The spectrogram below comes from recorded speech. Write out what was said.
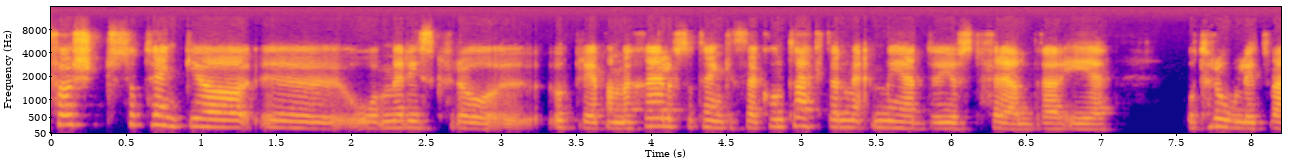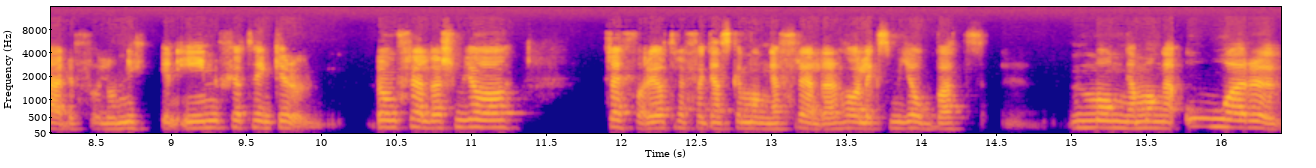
Först så tänker jag, eh, och med risk för att upprepa mig själv, så tänker jag att kontakten med just föräldrar är otroligt värdefull och nyckeln in. För jag tänker, de föräldrar som jag träffar, jag träffar ganska många föräldrar, har liksom jobbat många, många år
